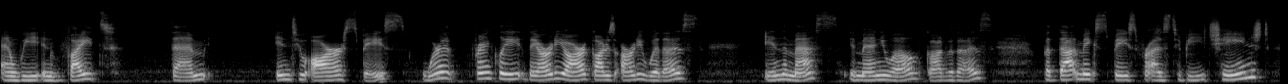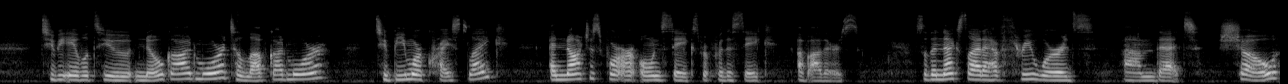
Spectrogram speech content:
and we invite them into our space where, frankly, they already are. God is already with us in the mess, Emmanuel, God with us. But that makes space for us to be changed, to be able to know God more, to love God more, to be more Christ like, and not just for our own sakes, but for the sake of others. So, the next slide, I have three words um, that show,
